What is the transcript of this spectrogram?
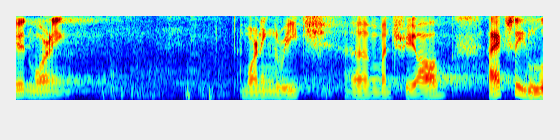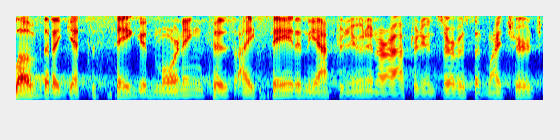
Good morning. Morning, Reach uh, Montreal. I actually love that I get to say good morning because I say it in the afternoon in our afternoon service at my church,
